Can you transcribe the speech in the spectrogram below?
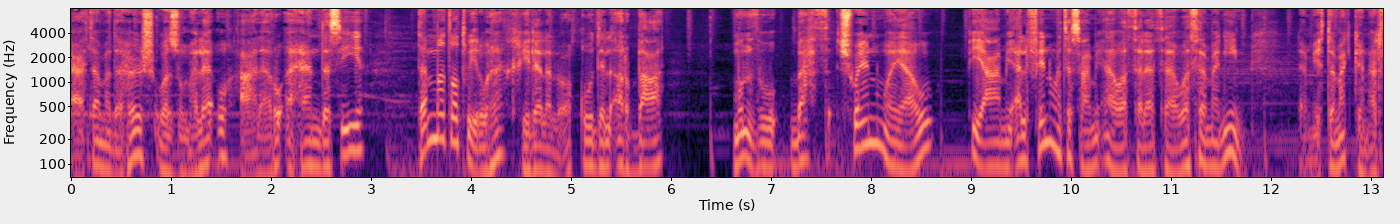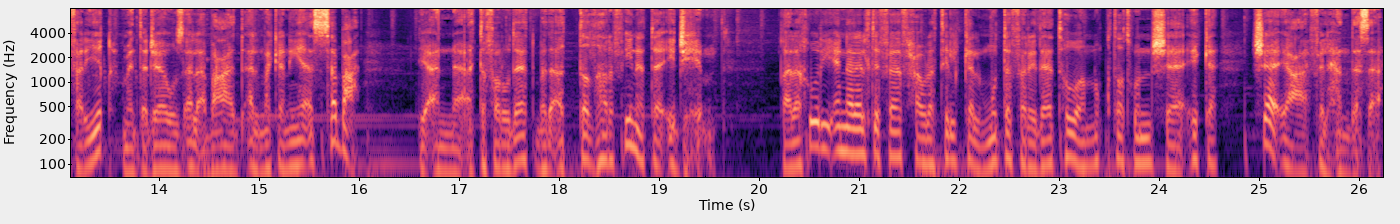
اعتمد هيرش وزملاؤه على رؤى هندسية تم تطويرها خلال العقود الأربعة منذ بحث شوين وياو في عام 1983 لم يتمكن الفريق من تجاوز الأبعاد المكانية السبعه لأن التفردات بدأت تظهر في نتائجهم. قال خوري إن الالتفاف حول تلك المتفردات هو نقطة شائكة شائعة في الهندسة.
